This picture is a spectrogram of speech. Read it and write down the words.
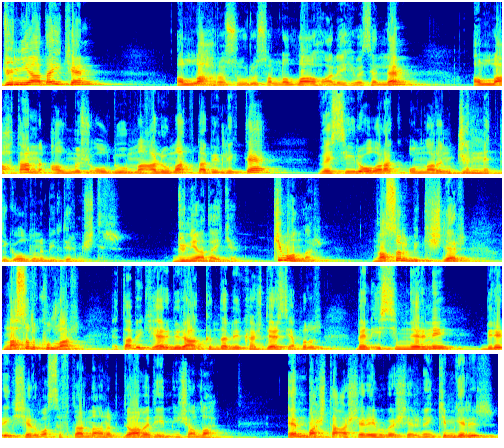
dünyadayken Allah Resulü sallallahu aleyhi ve sellem Allah'tan almış olduğu malumatla birlikte vesile olarak onların cennetlik olduğunu bildirmiştir. Dünyadayken. Kim onlar? Nasıl bir kişiler? Nasıl kullar? E tabii ki her biri hakkında birkaç ders yapılır. Ben isimlerini birer ikişer vasıflarını anıp devam edeyim inşallah. En başta aşere-i mübeşşerinin kim gelir?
